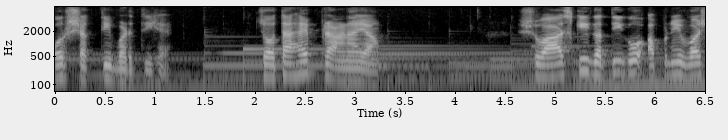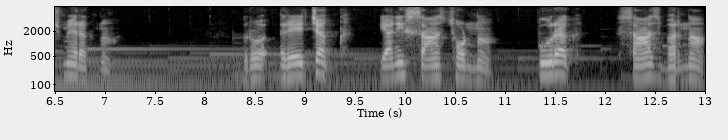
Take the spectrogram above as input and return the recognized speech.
और शक्ति बढ़ती है। चौथा है प्राणायाम। श्वास की गति को अपने वश में रखना। रेचक, यानी सांस छोड़ना। पूरक, सांस भरना,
